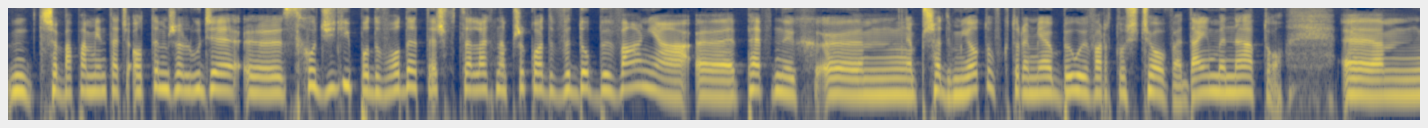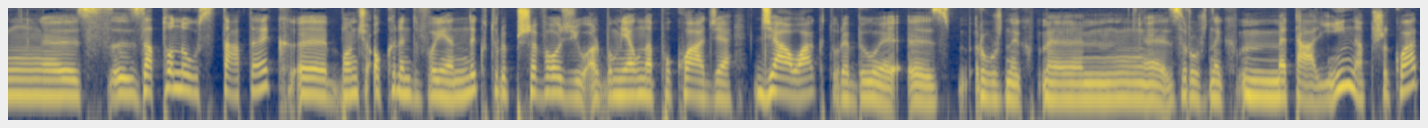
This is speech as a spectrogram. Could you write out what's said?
yy, trzeba pamiętać o tym, że ludzie schodzili pod wodę też w celach na przykład wydobywania pewnych przedmiotów, które miały, były wartościowe. Dajmy na to. Zatonął statek bądź okręt wojenny wojenny, który przewoził albo miał na pokładzie działa, które były y, z różnych, z różnych metali na przykład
